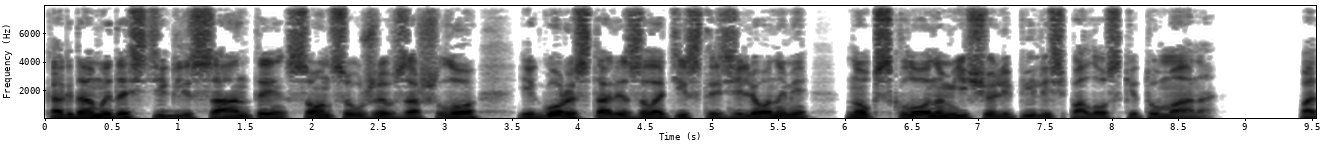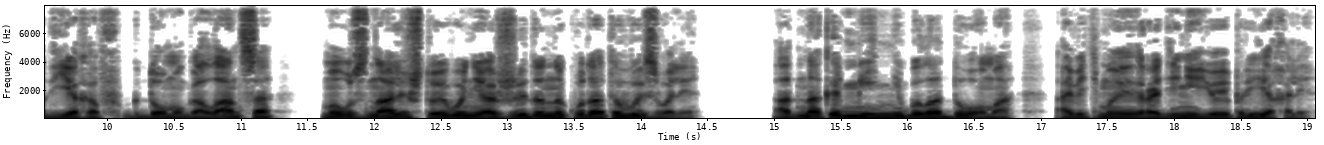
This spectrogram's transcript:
Когда мы достигли Санты, солнце уже взошло, и горы стали золотисто-зелеными, но к склонам еще лепились полоски тумана. Подъехав к дому голландца, мы узнали, что его неожиданно куда-то вызвали. Однако Минни была дома, а ведь мы ради нее и приехали.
